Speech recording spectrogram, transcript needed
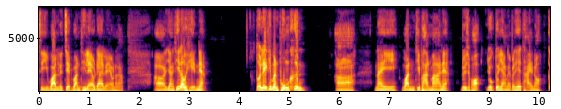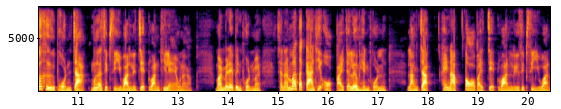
14 วันหรือ 7 วันที่แล้วได้แล้วนะครับออย่างที่เราเห็นเนี่ย ตัวเลขที่มันพุ่งขึ้น อ่า ในวันที่ผ่านมาเนี่ย โดยเฉพาะยกตัวอย่างในประเทศไทยเนาะก็คือผลจากเมื่อ 14 วันหรือ 7 วันที่แล้วนะครับ มันไม่ได้เป็นผลมา ฉะนั้นมาตรการที่ออกไปจะเริ่มเห็นผล หลังจากให้นับต่อไป 7 วันหรือ 14 วัน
